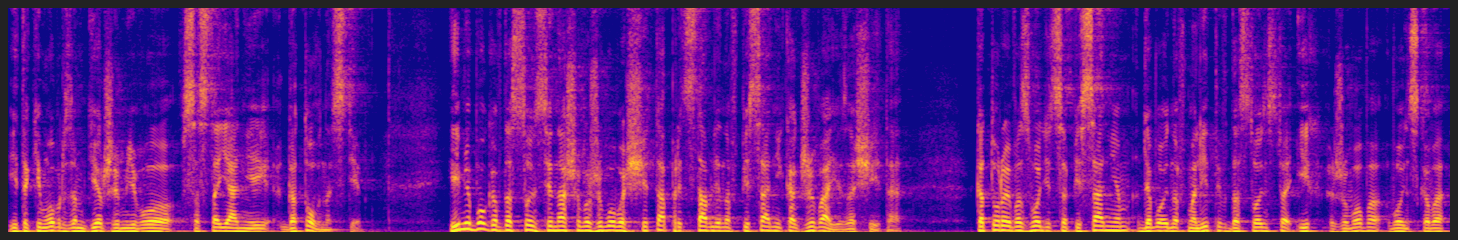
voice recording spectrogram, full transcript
и таким образом держим его в состоянии готовности – Имя Бога в достоинстве нашего живого щита представлено в Писании как живая защита, которая возводится Писанием для воинов молитвы в достоинство их живого воинского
